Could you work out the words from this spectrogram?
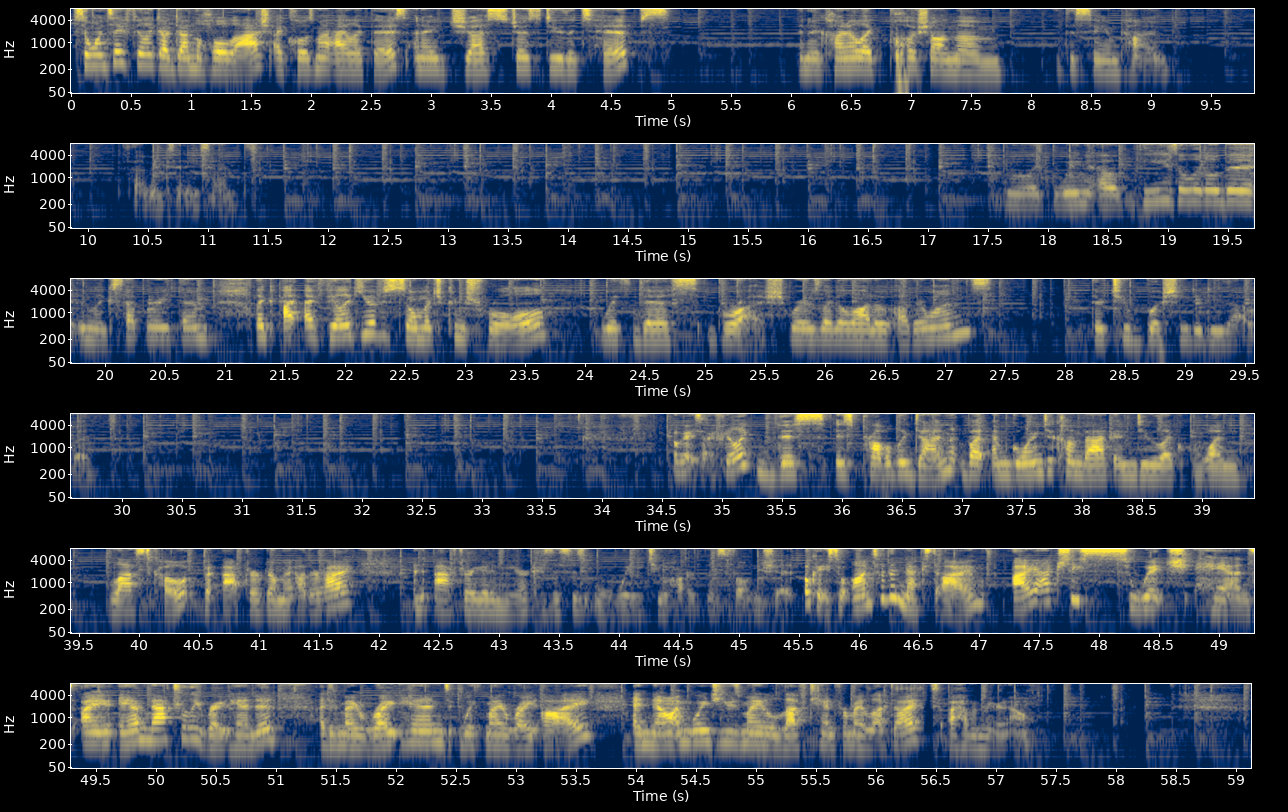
So once I feel like I've done the whole lash, I close my eye like this and I just, just do the tips and I kind of like push on them at the same time if that makes any sense. I'll like wing out these a little bit and like separate them. Like I, I feel like you have so much control with this brush, whereas like a lot of other ones, they're too bushy to do that with. Okay, so I feel like this is probably done, but I'm going to come back and do like one last coat, but after I've done my other eye and after I get a mirror because this is way too hard, this phone shit. Okay, so on to the next eye. I actually switch hands. I am naturally right-handed. I did my right hand with my right eye, and now I'm going to use my left hand for my left eye. So I have a mirror now.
